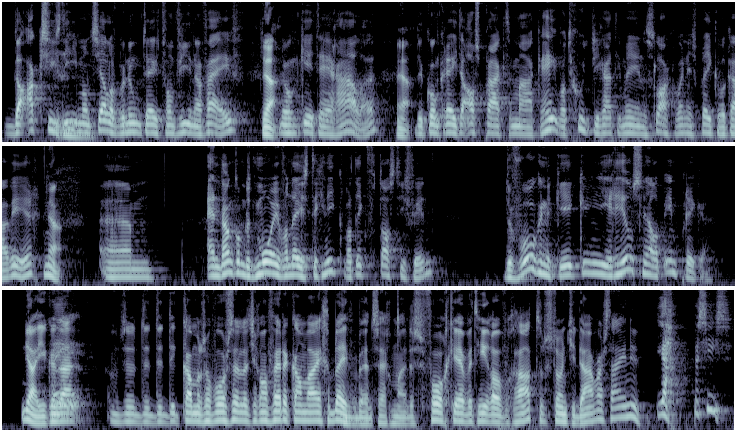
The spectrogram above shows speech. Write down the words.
de acties die iemand zelf benoemd heeft van 4 naar 5 ja. nog een keer te herhalen. Ja. De concrete afspraak te maken. hey, wat goed, je gaat hiermee aan de slag. Wanneer spreken we elkaar weer? Ja. Ehm, en dan komt het mooie van deze techniek, wat ik fantastisch vind. De volgende keer kun je hier heel snel op inprikken. Ja, je kunt Hey. daar. Ik kan me zo voorstellen dat je gewoon verder kan waar je gebleven bent, zeg maar. Dus vorige keer hebben we het hierover gehad. Toen stond je daar. Waar sta je nu? Ja, precies.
